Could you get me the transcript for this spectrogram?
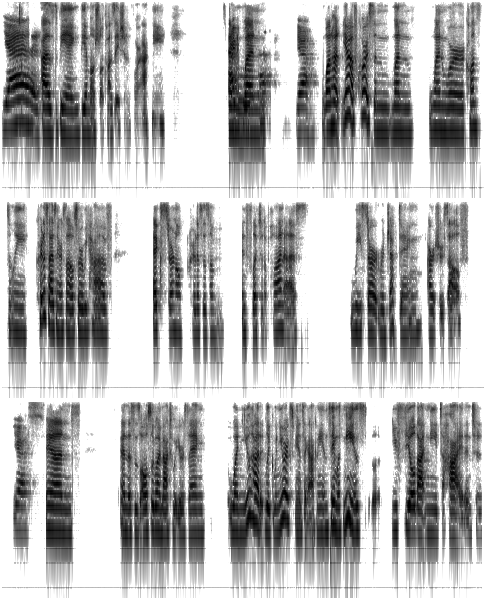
Yes. As being the emotional causation for acne. And when, that. yeah. One, yeah, of course. And when, when we're constantly criticizing ourselves or we have external criticism inflicted upon us, we start rejecting our true self. Yes. And, and this is also going back to what you were saying when you had like when you were experiencing acne and same with me is you feel that need to hide and to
